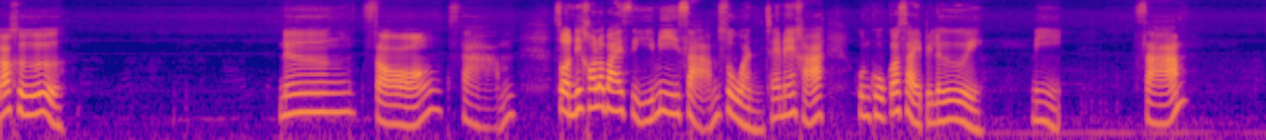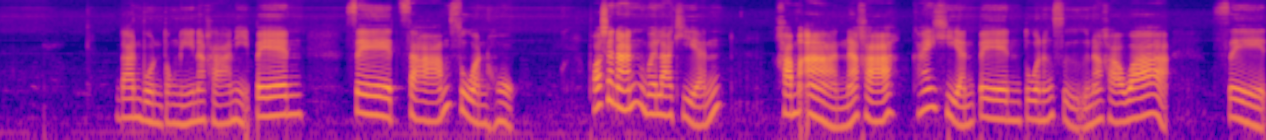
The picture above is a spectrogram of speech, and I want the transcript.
ก็คือ 1 2 3 ส่วนที่เขาระบายสีมี 3 ส่วนใช่ไหมคะ คุณครูก็ใส่ไปเลย นี่ 3 ด้านบนตรงนี้นะคะ นี่เป็นเศษ 3 ส่วน 6 เพราะฉะนั้นเวลาเขียนคำอ่านนะคะ ให้เขียนเป็นตัวหนังสือนะคะว่า เศษ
